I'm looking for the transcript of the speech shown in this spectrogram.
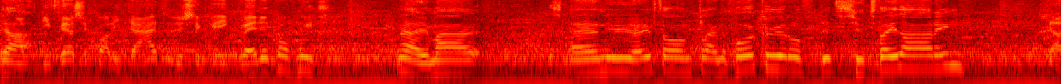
Ja. Diverse kwaliteiten, dus ik, ik weet het nog niet. Nee, maar... En u heeft al een kleine voorkeur of dit is uw tweede haring? Ja,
